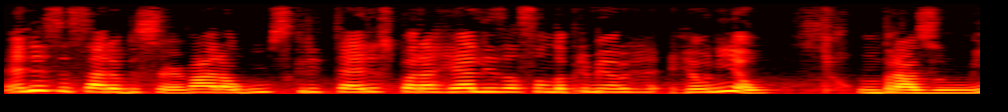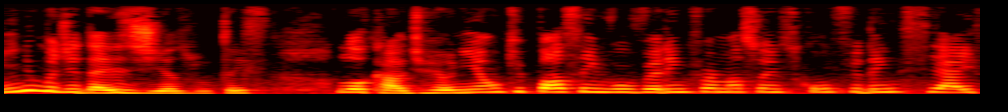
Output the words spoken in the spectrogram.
é necessário observar alguns critérios para a realização da primeira reunião. Um prazo mínimo de 10 dias úteis, local de reunião que possa envolver informações confidenciais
